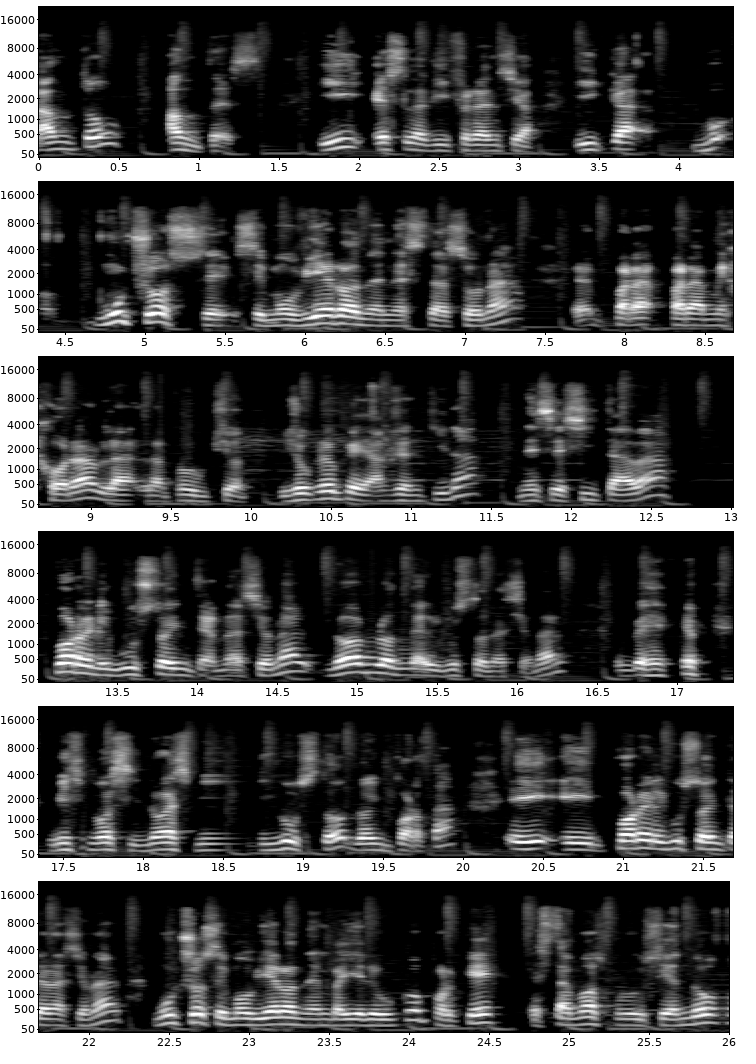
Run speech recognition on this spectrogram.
tanto antes. Y es la diferencia. Y muchos se, movieron en esta zona eh, para, mejorar la, producción. Yo creo que Argentina necesitaba, por el gusto internacional, no hablo del gusto nacional, mismo si no es mi gusto, no importa, y, por el gusto internacional, muchos se movieron en Valle de Uco porque estamos produciendo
